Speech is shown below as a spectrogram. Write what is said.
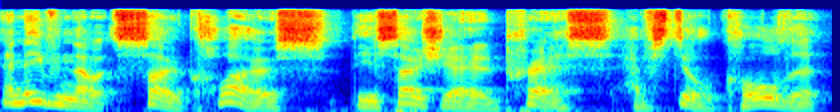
and even though it's so close, the Associated Press have still called it.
